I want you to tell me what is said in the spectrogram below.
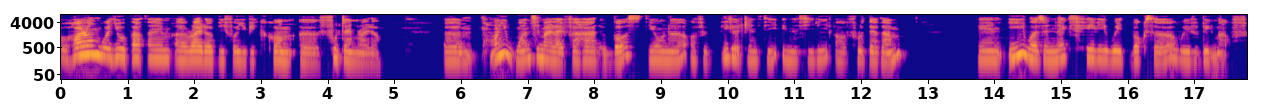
So how long were you a part-time uh, writer before you become a full-time writer? Um, only once in my life I had a boss, the owner of a big agency in the city of Rotterdam. And he was an ex-heavyweight boxer with a big mouth.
